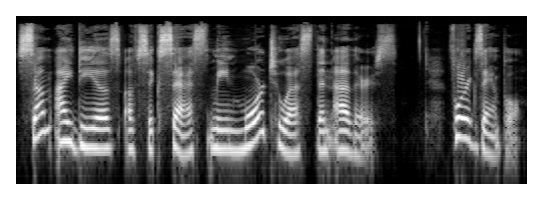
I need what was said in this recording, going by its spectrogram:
Some ideas of success mean more to us than others. For example,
